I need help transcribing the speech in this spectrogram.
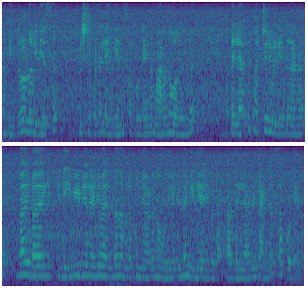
അപ്പോൾ ഇത്രേ ഉള്ളൂ വീഡിയോസ് അപ്പോൾ ഇഷ്ടപ്പെട്ട ലൈക്ക് ചെയ്യാനും സപ്പോർട്ട് ചെയ്യാനും മറന്നു പോകരുത്. അപ്പോൾ എല്ലാവർക്കും മറ്റൊരു വീഡിയോ ആയിട്ട് കാണാറ് ബൈ ബൈ പിന്നെ ഈ വീഡിയോ കഴിഞ്ഞ് വരുന്നത് നമ്മുടെ കുഞ്ഞാട് നൂലുകെട്ടിന്റെ വീഡിയോ ആയിരിക്കും അപ്പോൾ അതെല്ലാവരും കണ്ട് സപ്പോർട്ട് ചെയ്യണം.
